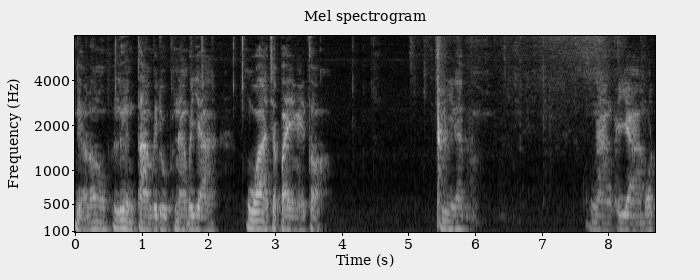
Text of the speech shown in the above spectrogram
เดี๋ยวเราเลื่อนตามไปดูนางพญาว่าจะไปยังไงต่อ นี่ครับ นางพญามด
